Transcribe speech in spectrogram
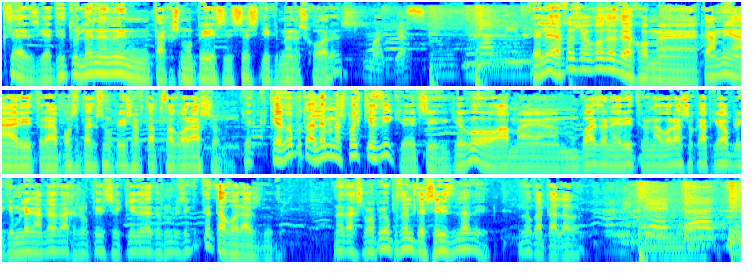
Ξέρεις, γιατί του λένε μην τα χρησιμοποιήσεις σε συγκεκριμένες χώρες. Μαγιά. Και λέει αυτός εγώ δεν δέχομαι καμία ρήτρα πώς θα τα χρησιμοποιήσω αυτά που θα αγοράσω. Και, και εδώ που τα λέμε να σου πω έχει και δίκιο, έτσι. Και εγώ άμα ε, μου βάζανε ρήτρα να αγοράσω κάποια όπλα και μου λέγανε δεν θα τα χρησιμοποιήσεις εκεί, δεν θα τα χρησιμοποιήσεις εκεί, δεν τα αγοράζω τότε. Να τα χρησιμοποιώ όπου θέλετε εσείς δηλαδή. Δεν το κατάλαβα. και κάτι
